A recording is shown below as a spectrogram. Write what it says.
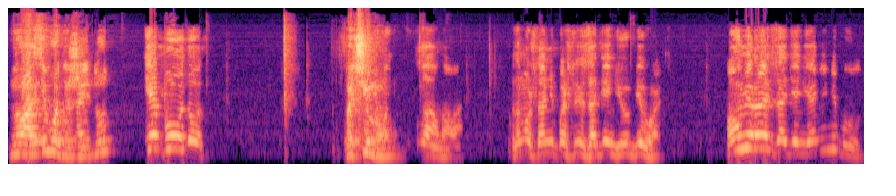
ну а Они сегодня будут же идут. Не будут. Почему? Главного. Потому что они пошли за деньги убивать. А умирать за деньги они не будут.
